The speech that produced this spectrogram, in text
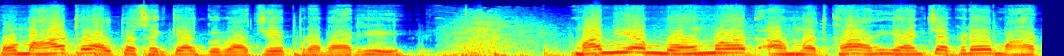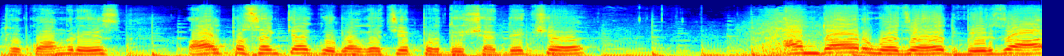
व महाराष्ट्र अल्पसंख्याक विभागाचे प्रभारी माननीय मोहम्मद अहमद खान यांच्याकडे महाराष्ट्र काँग्रेस अल्पसंख्याक विभागाचे प्रदेशाध्यक्ष आमदार वजहद मिर्झा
